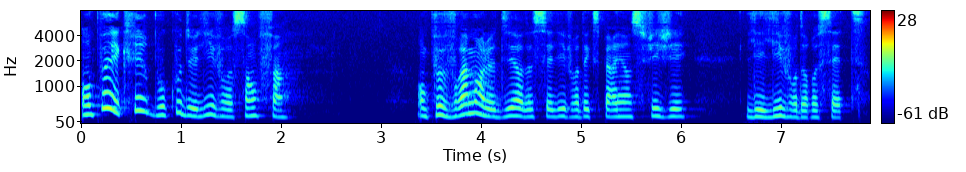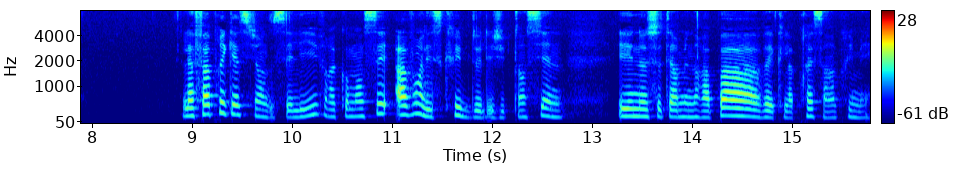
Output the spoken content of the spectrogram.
On peut écrire beaucoup de livres sans fin. On peut vraiment le dire de ces livres d'expériences figées les livres de recettes. La fabrication de ces livres a commencé avant les scripts de l'Égypte ancienne et ne se terminera pas avec la presse à imprimer.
